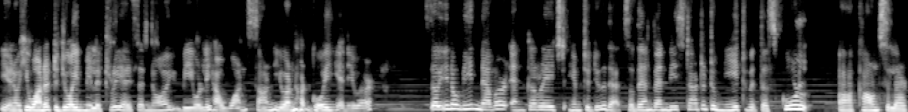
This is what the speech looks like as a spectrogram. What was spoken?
you know he wanted to join military i said no we only have one son you are not going anywhere so you know we never encouraged him to do that. So then when we started to meet with the school uh, counselor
